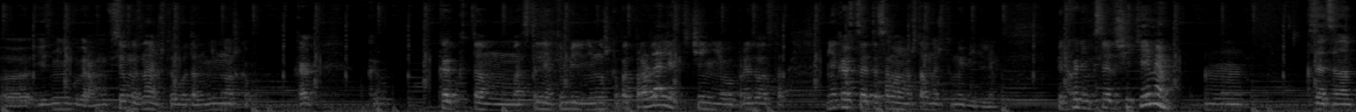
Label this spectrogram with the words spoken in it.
э, из Мини Купера. Мы все мы знаем, что его там немножко, как, как, как там остальные автомобили немножко подправляли в течение его производства. Мне кажется, это самое масштабное, что мы видели. Переходим к следующей теме. М, Касается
